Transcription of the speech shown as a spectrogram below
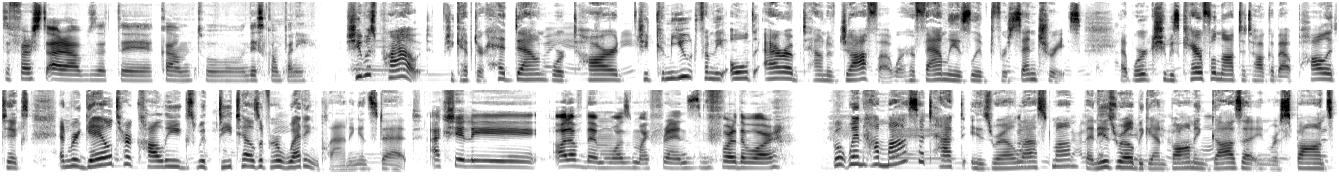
The first Arabs that uh, come to this company. She was proud. She kept her head down, worked hard. She'd commute from the old Arab town of Jaffa, where her family has lived for centuries. At work, she was careful not to talk about politics and regaled her colleagues with details of her wedding planning instead. Actually, all of them was my friends before the war. But when Hamas attacked Israel last month and Israel began bombing Gaza in response,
